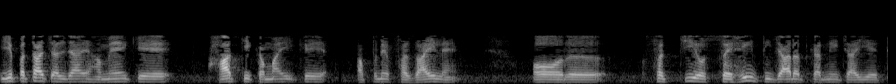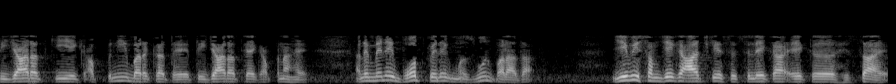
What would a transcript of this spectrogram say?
یہ پتہ چل جائے ہمیں کہ ہاتھ کی کمائی کے اپنے فضائل ہیں اور سچی اور صحیح تجارت کرنی چاہیے۔ تجارت کی ایک اپنی برکت ہے، تجارت کا ایک اپنا ہے۔ یعنی میں نے بہت پہلے ایک مضمون پڑھا تھا۔ یہ بھی سمجھے کہ آج کے سلسلے کا ایک حصہ ہے۔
